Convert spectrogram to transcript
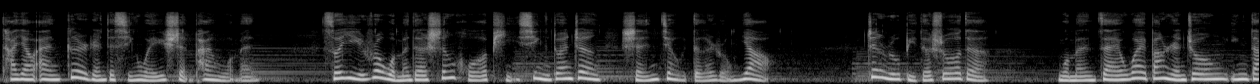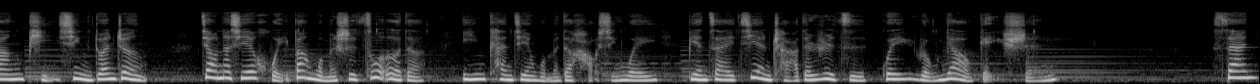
他要按个人的行为审判我们。所以，若我们的生活品性端正，神就得荣耀。正如彼得说的：“我们在外邦人中应当品性端正，叫那些毁谤我们是作恶的，因看见我们的好行为，便在鉴察的日子归荣耀给神。”三，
